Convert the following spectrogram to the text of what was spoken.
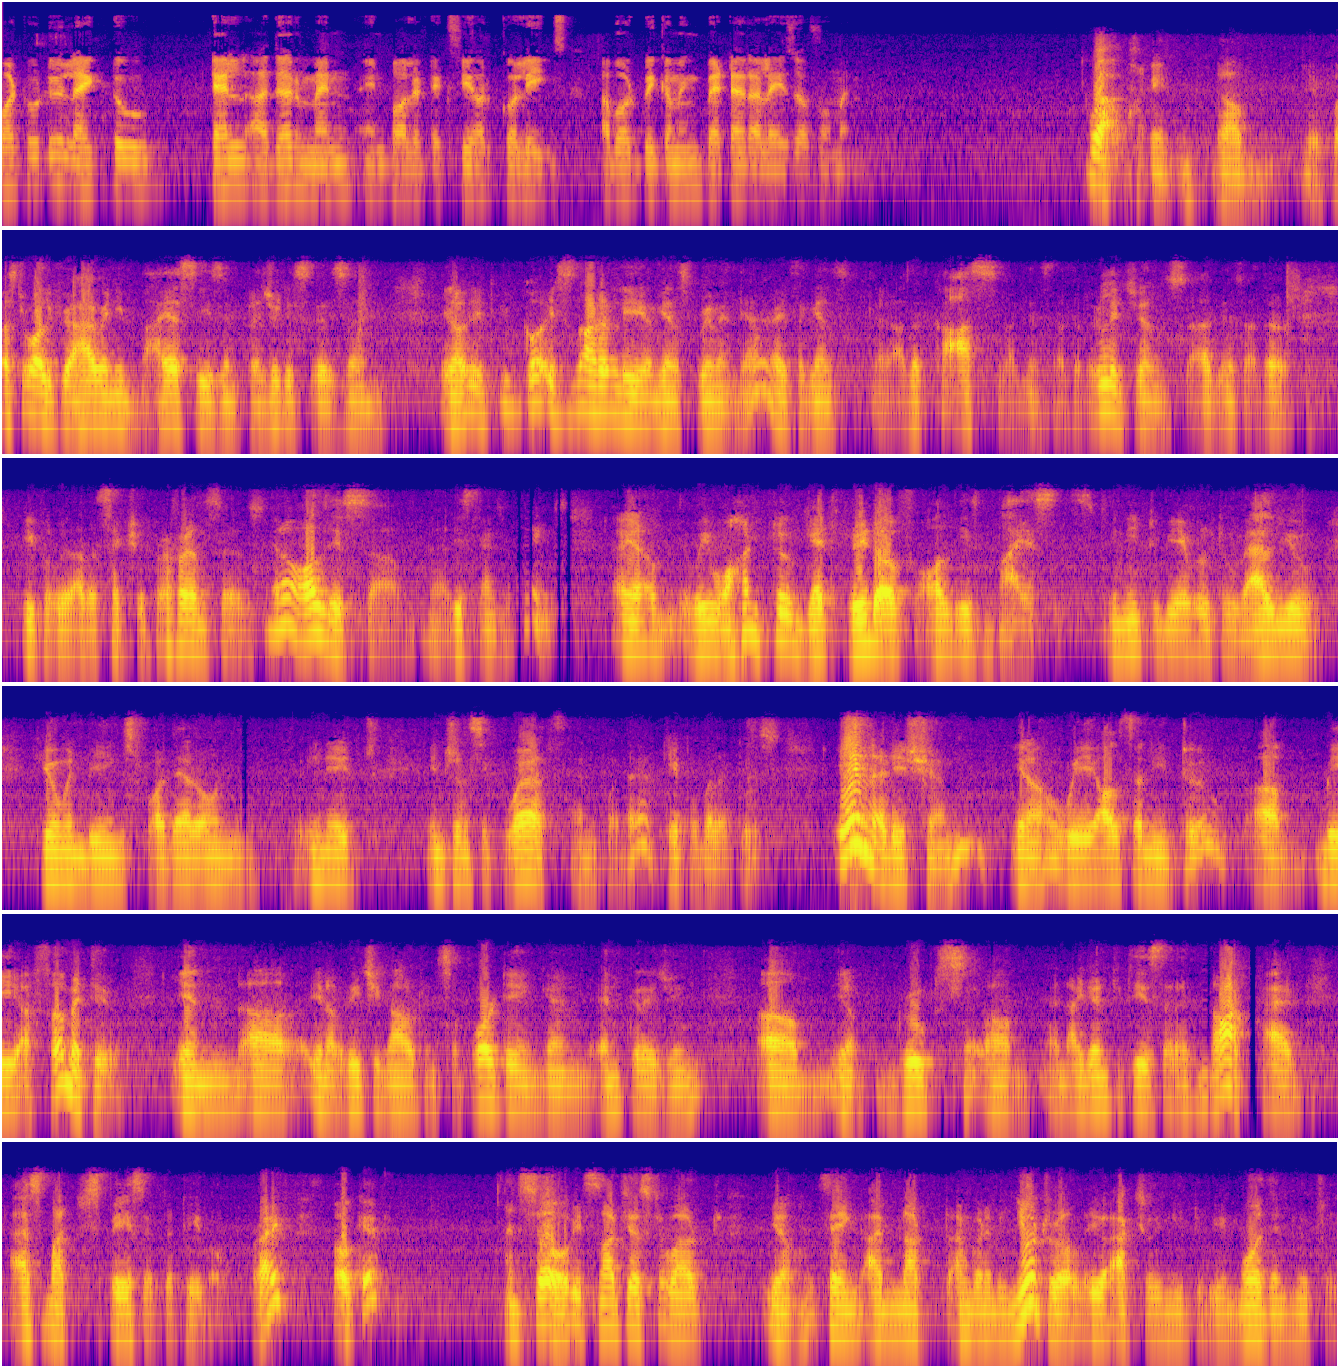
what would you like to tell other men in politics, your colleagues, about becoming better allies of women? Well, I mean, um, first of all, if you have any biases and prejudices, and you know, it, it go, it's not only against women, yeah, it's against uh, other castes, against other religions, against other people with other sexual preferences, you know, all these uh, these kinds of things. You know, we want to get rid of all these biases. We need to be able to value human beings for their own innate intrinsic worth and for their capabilities. In addition, you know, we also need to uh, be affirmative in, uh, you know, reaching out and supporting and encouraging, um, you know, groups um, and identities that have not had as much space at the table, right? Okay. And so it's not just about, you know, saying I'm not, I'm going to be neutral. You actually need to be more than neutral.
